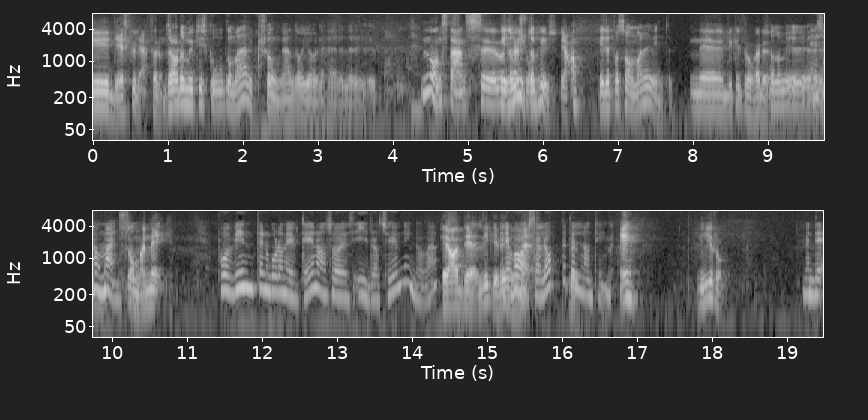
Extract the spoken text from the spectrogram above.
Eh, Det skulle jag förmoda. Drar de ut i skog och mark sjungande och gör det här eller är det, Någonstans. eh, är de så. utomhus? Ja. Är det på sommaren eller vinter? Nej, vilket frågar du? De, Är eh, det sommaren? Sommar, nej. På vintern går de ut, det är någon sorts idrottsövning då va? Ja, det ligger det Är det. Vasaloppet eller någonting? Nej. Nio frågor. Men det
